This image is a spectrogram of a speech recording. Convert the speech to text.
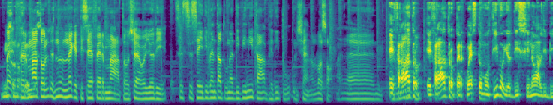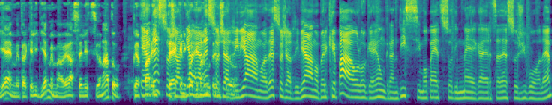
Beh, fermato, non è che ti sei fermato, cioè voglio dire, se, se, sei diventato una divinità, vedi tu, cioè non lo so. Eh, e, fra l'altro, e, fra l'altro, per questo motivo io dissi no all'IBM, perché l'IBM mi aveva selezionato per e fare il tecnico andiamo, di E adesso ci arriviamo, adesso ci arriviamo, perché Paolo, che è un grandissimo pezzo di megahertz, adesso ci vuole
